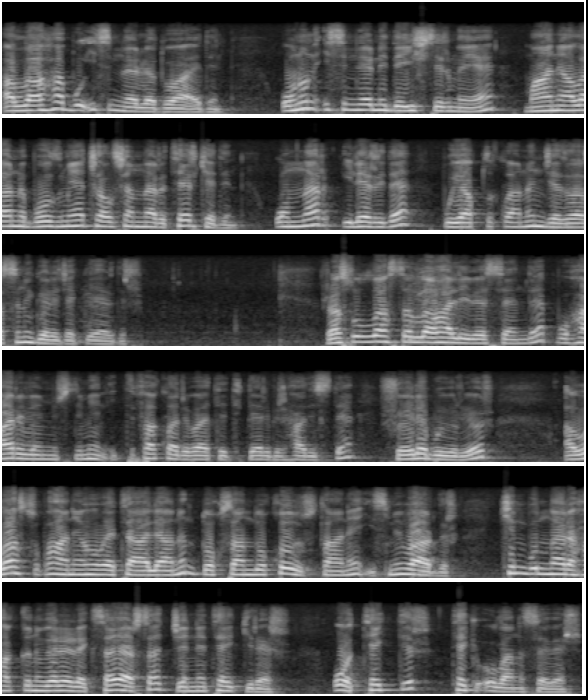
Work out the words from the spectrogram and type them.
Allah'a bu isimlerle dua edin. Onun isimlerini değiştirmeye, manalarını bozmaya çalışanları terk edin. Onlar ileride bu yaptıklarının cezasını göreceklerdir. Resulullah sallallahu aleyhi ve sellem de Buhari ve Müslim'in ittifakla rivayet ettikleri bir hadiste şöyle buyuruyor. Allah subhanehu ve teala'nın 99 tane ismi vardır. Kim bunları hakkını vererek sayarsa cennete girer. O tektir, tek olanı sever.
